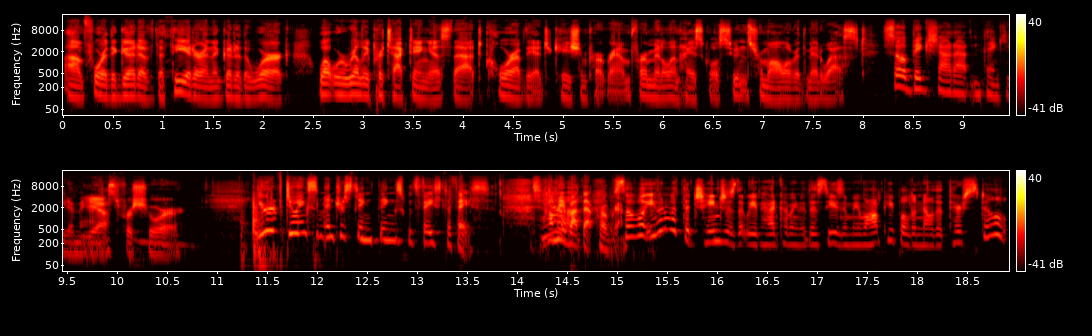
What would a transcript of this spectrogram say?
um, for the good of the theater and the good of the work, what we're really protecting is that core of the education program for middle and high school students from all over the Midwest. So a big shout out and thank you to Mary. Yes, for sure. You're doing some interesting things with Face to Face. Tell me about that program. So, well, even with the changes that we've had coming to this season, we want people to know that there's still,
